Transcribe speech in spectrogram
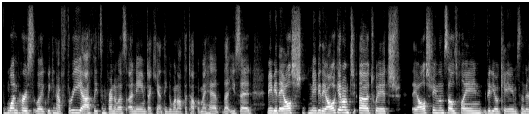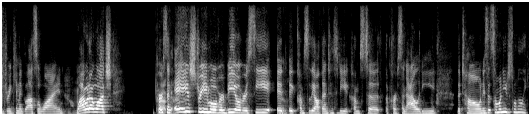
one person, like we can have three athletes in front of us, unnamed. I can't think of one off the top of my head that you said. Maybe they all, sh- maybe they all get on t- uh, Twitch. They all stream themselves playing video games and they're drinking a glass of wine. Mm-hmm. Why would I watch person A stream over B over C? It, yeah. it comes to the authenticity. It comes to the personality the tone? Is it someone you just want to like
